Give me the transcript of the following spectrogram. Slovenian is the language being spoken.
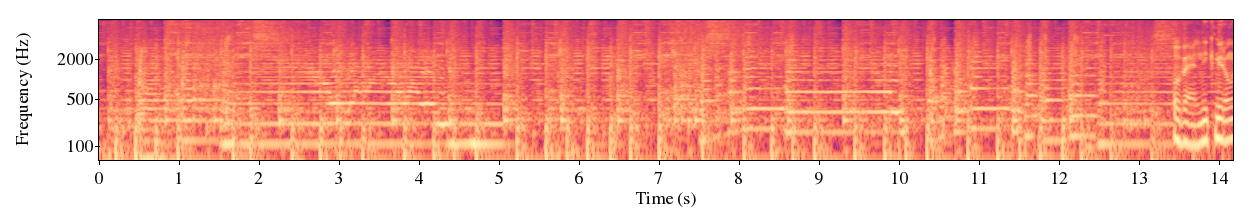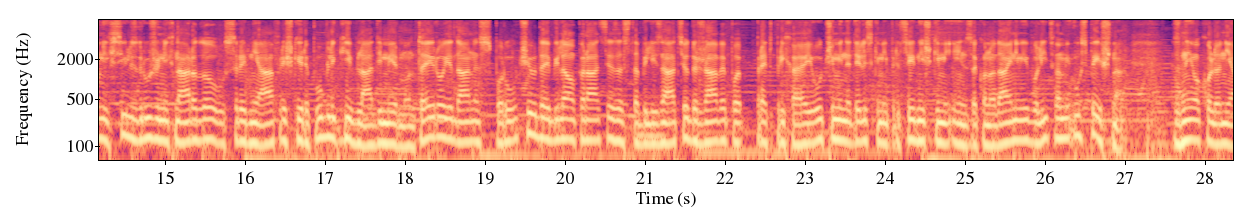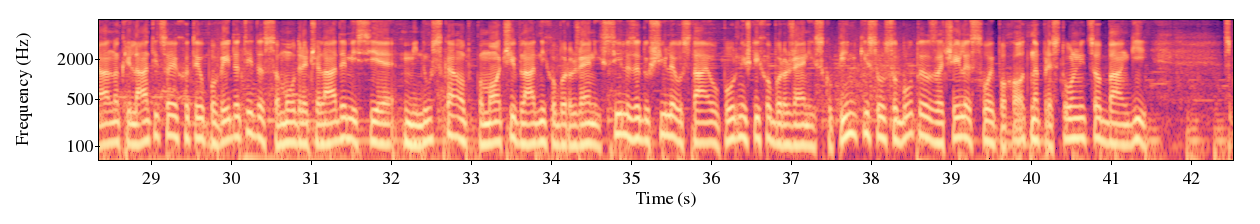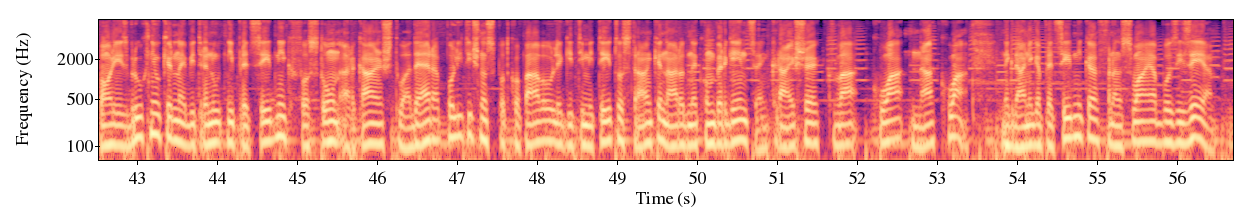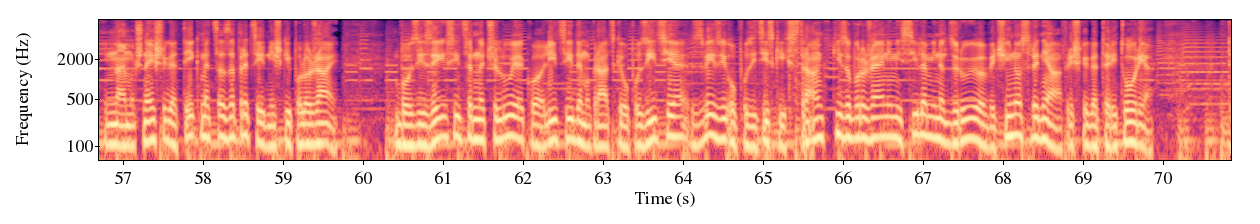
Poveljnik mirovnih sil Združenih narodov v Srednji Afriški republiki Vladimir Monteiro je danes sporočil, da je bila operacija za stabilizacijo države pred prihajajočimi nedeljskimi predsedniškimi in zakonodajnimi volitvami uspešna. Z neokolonialno krilatico je hotel povedati, da so modre čelade misije Minuska ob pomoči vladnih oboroženih sil zadušile ustajo uporniških oboroženih skupin, ki so v soboto začele svoj pohod na prestolnico Bangi. Spor je izbruhnil, ker naj bi trenutni predsednik Foston Arkanš Tuadera politično spodkopaval legitimiteto stranke Narodne konvergence, krajše Kva Kwa na Kwa, nekdanjega predsednika Francoisa Bozizeja in najmočnejšega tekmeca za predsedniški položaj. Bozizej sicer načeluje koaliciji demokratske opozicije, zvezi opozicijskih strank, ki z oboroženimi silami nadzorujejo večino srednjeafriškega teritorija.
